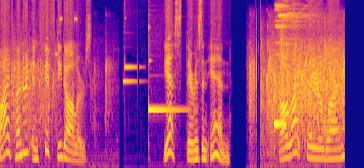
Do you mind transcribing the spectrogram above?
$550. Yes, there is an N. All right, player one.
